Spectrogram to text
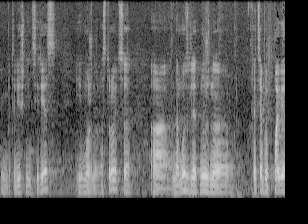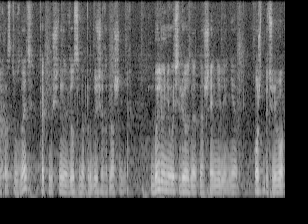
это лишний интерес, и можно расстроиться. А, на мой взгляд, нужно хотя бы поверхностно узнать, как мужчина вел себя в предыдущих отношениях. Были у него серьезные отношения или нет. Может быть, у него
